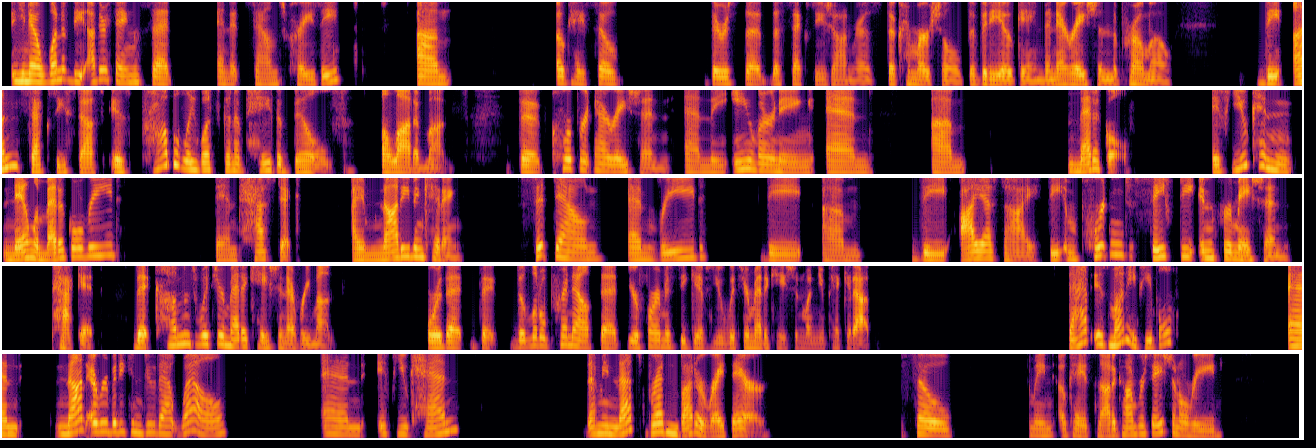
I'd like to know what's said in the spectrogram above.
you know, one of the other things that, and it sounds crazy, um, okay, so there's the the sexy genres, the commercial, the video game, the narration, the promo. The unsexy stuff is probably what's going to pay the bills a lot of months. The corporate narration and the e-learning and um, medical. If you can nail a medical read, fantastic. I am not even kidding. Sit down and read the um, the ISI, the important safety information packet that comes with your medication every month, or that the, the little printout that your pharmacy gives you with your medication when you pick it up. That is money, people. And not everybody can do that well. And if you can, I mean, that's bread and butter right there. So, I mean, okay, it's not a conversational read,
